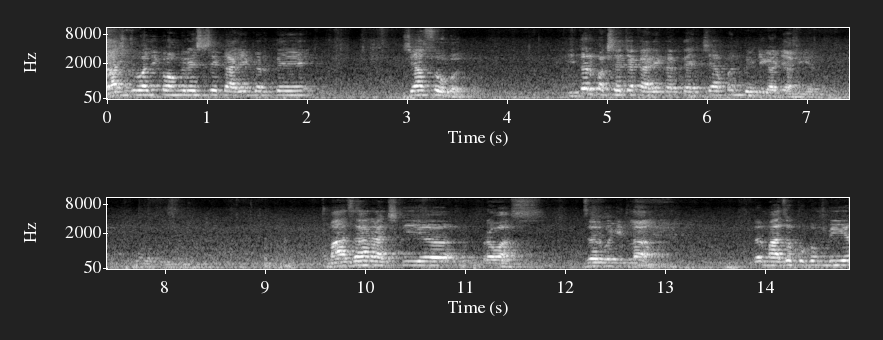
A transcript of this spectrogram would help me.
राष्ट्रवादी काँग्रेसचे कार्यकर्ते च्या सोबत इतर पक्षाच्या कार्यकर्त्यांच्या पण भेटीगाठी आम्ही घेतो माझा राजकीय प्रवास जर बघितला तर माझं कुटुंबीय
